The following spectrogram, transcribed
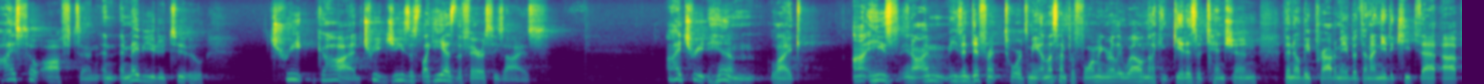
I so often, and, and maybe you do too, treat God, treat Jesus like he has the Pharisees' eyes. I treat him like uh, he's, you know, I'm, he's indifferent towards me unless I'm performing really well and then I can get his attention. Then he'll be proud of me, but then I need to keep that up.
